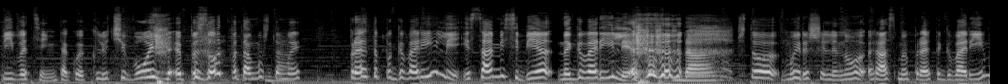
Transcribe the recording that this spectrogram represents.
пивотень, такой ключевой эпизод, потому что да. мы про это поговорили и сами себе наговорили, да. что мы решили, ну, раз мы про это говорим,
